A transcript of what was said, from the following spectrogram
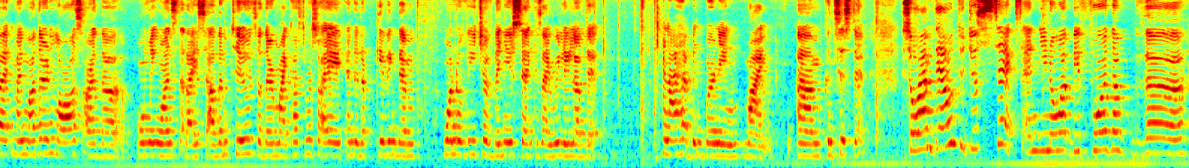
but my mother-in-laws are the only ones that I sell them to so they're my customers so I ended up giving them one of each of the new scent because I really loved it and I have been burning mine um, consistent so I'm down to just six and you know what before the the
